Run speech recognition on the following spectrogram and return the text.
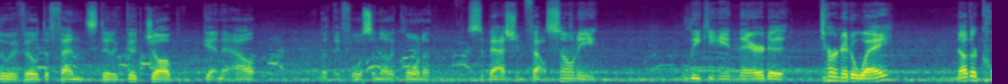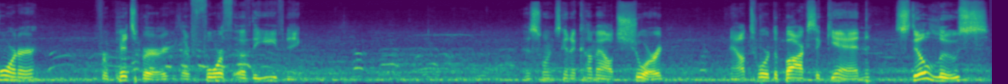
Louisville defense did a good job getting it out, but they force another corner. Sebastian Falsoni leaking in there to turn it away. Another corner for Pittsburgh, their fourth of the evening. This one's going to come out short. Now toward the box again. Still loose.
